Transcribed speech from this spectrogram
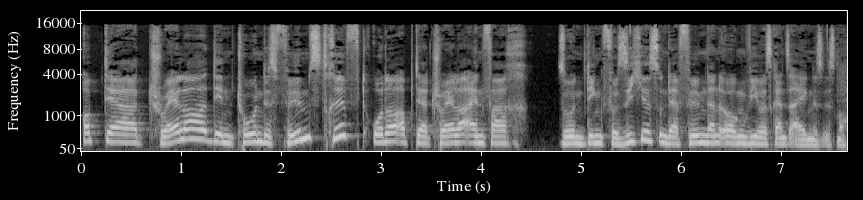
ob der Trailer den Ton des Films trifft oder ob der Trailer einfach so ein Ding für sich ist und der Film dann irgendwie was ganz eigenes ist noch.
